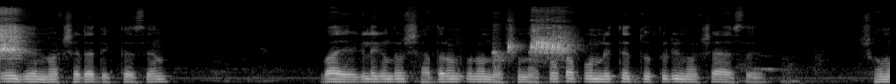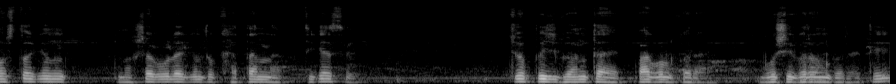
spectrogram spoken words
এই যে নকশাটা দেখতেছেন ভাই এগুলো কিন্তু সাধারণ কোনো নকশা না কোকা পণ্ডিতের যতটি নকশা আছে সমস্ত কিন্তু নকশাগুলো কিন্তু খাতার না ঠিক আছে চব্বিশ ঘন্টায় পাগল করা বশীকরণ করা ঠিক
